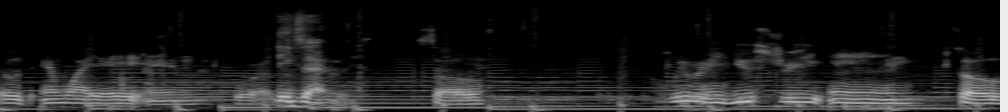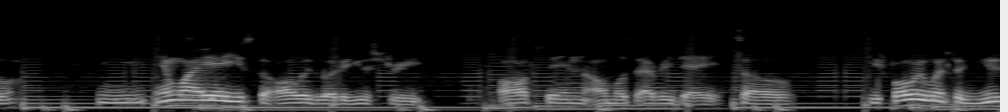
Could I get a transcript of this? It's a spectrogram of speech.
It was NYA and four others. Exactly. So we were in U Street, and so mm, NYA used to always go to U Street, often, almost every day. So before we went to U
